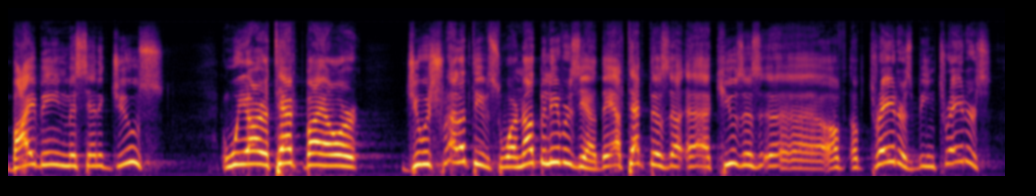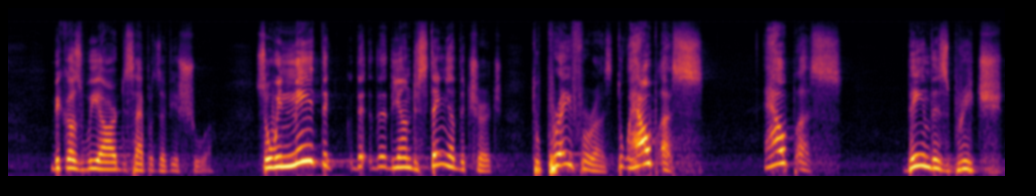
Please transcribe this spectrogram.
by being Messianic Jews. We are attacked by our Jewish relatives who are not believers yet. They attack us, uh, uh, accuse us uh, of, of traitors, being traitors, because we are disciples of Yeshua. So we need the, the, the understanding of the church to pray for us, to help us. Help us. being this bridge,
